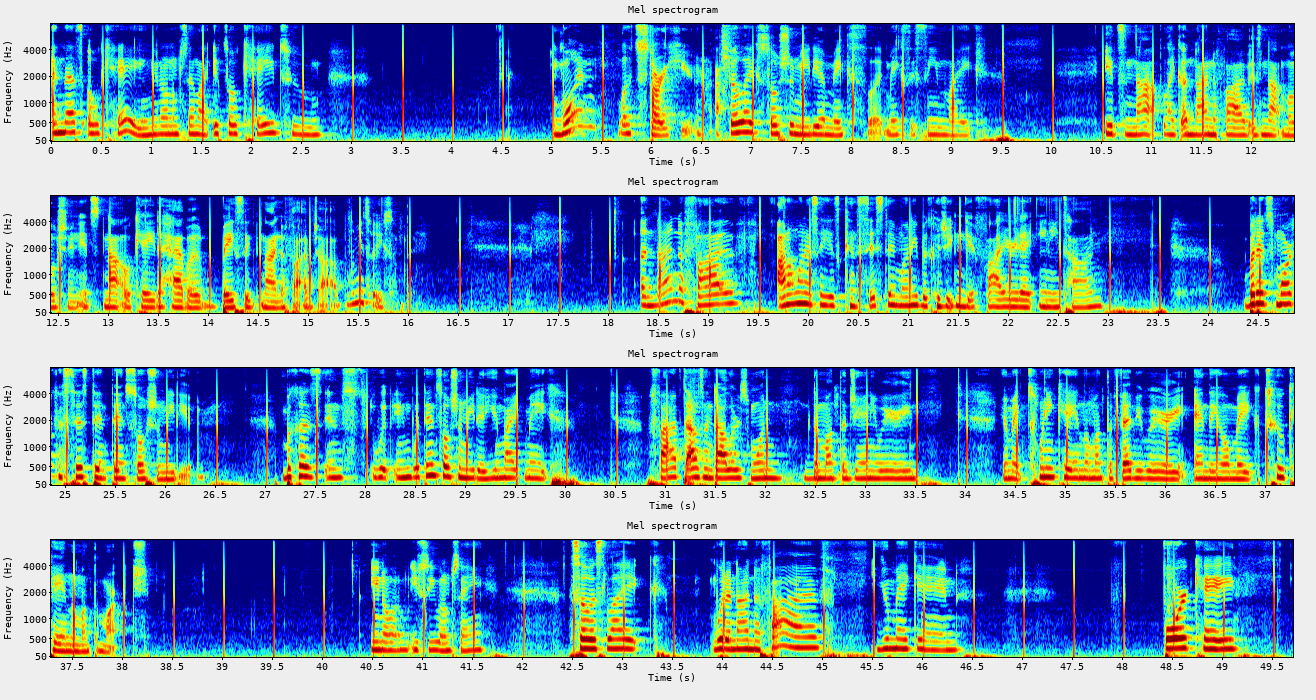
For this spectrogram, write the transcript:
and that's okay you know what i'm saying like it's okay to one let's start here i feel like social media makes like makes it seem like it's not like a nine to five is not motion. It's not okay to have a basic nine to five job. Let me tell you something. A nine to five i don't want to say it's consistent money because you can get fired at any time but it's more consistent than social media. Because in within within social media you might make five thousand dollars one the month of January, you'll make twenty k in the month of February, and then you'll make two k in the month of March. You know, you see what I'm saying? So it's like with a nine to five, you're making four k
